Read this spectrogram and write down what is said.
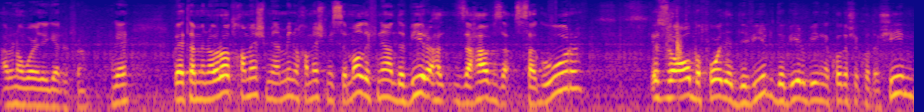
I don't know where they get it from. Okay? ואת המנורות חמש מימין וחמש משמאל לפני הדביר זהב סגור. This is all before the דביר, דביר being the קודש הקודשים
